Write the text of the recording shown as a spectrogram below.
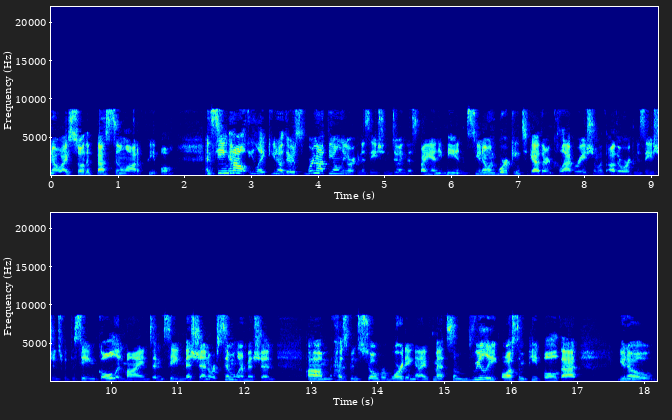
know, I saw the best in a lot of people and seeing how like you know there's we're not the only organization doing this by any means you know and working together in collaboration with other organizations with the same goal in mind and same mission or similar mission um, has been so rewarding. And i've met some really awesome people that you know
